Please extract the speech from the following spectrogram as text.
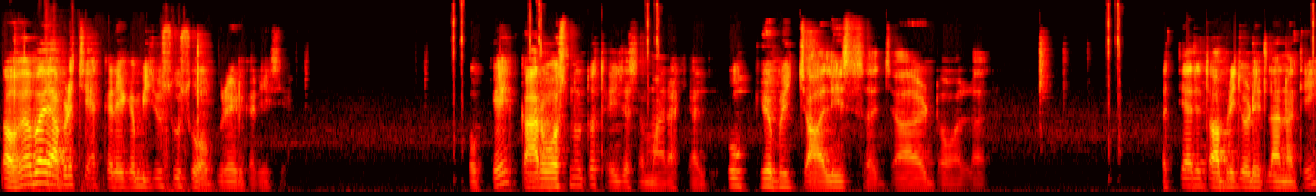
તો હવે ભાઈ આપણે ચેક કરીએ કે બીજું શું શું અપગ્રેડ છીએ. ઓકે કાર વોશનું તો થઈ જશે મારા ખ્યાલથી. ઓકે ભાઈ, ચાલીસ હજાર ડોલર અત્યારે તો આપણી જોડે એટલા નથી.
